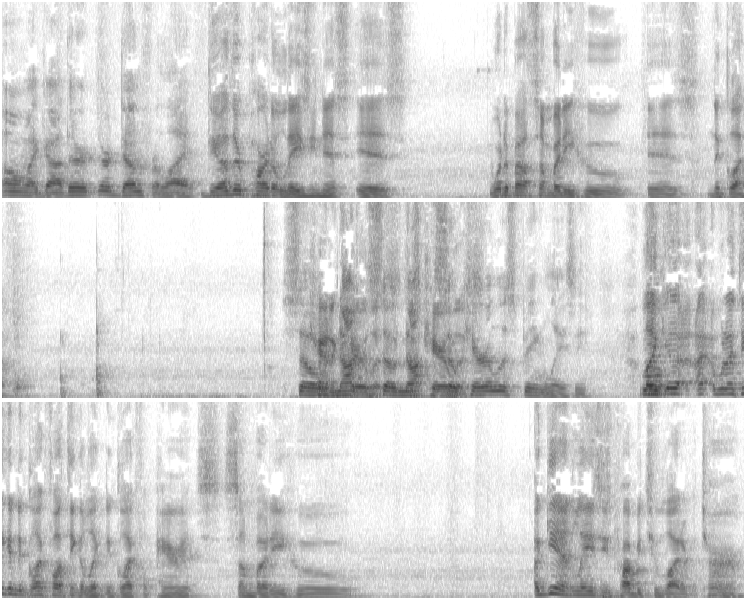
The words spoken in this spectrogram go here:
Oh my god, they're they're done for life. The other part of laziness is what about somebody who is neglectful? So Kinda not careless, so just not careless. so careless being lazy. Like Well- uh, I, when I think of neglectful, I think of like neglectful parents, somebody who again, lazy is probably too light of a term,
